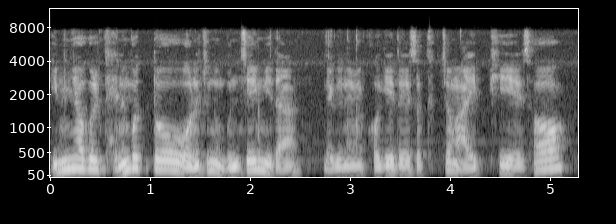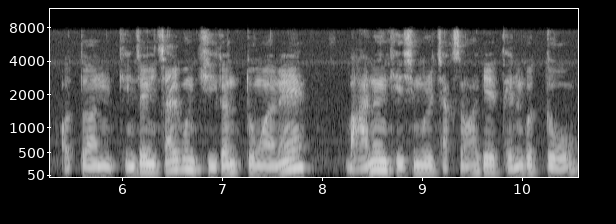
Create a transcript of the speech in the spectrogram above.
입력을 되는 것도 어느 정도 문제입니다. 네, 왜냐면 거기에 대해서 특정 IP에서 어떠한 굉장히 짧은 기간 동안에 많은 게시물을 작성하게 되는 것도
